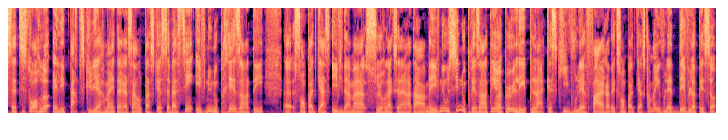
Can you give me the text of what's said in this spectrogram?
cette histoire-là, elle est particulièrement intéressante parce que Sébastien est venu nous présenter euh, son podcast, évidemment, sur l'accélérateur, mais il est venu aussi nous présenter un peu les plans. Qu'est-ce qu'il voulait faire avec son podcast? Comment il voulait développer ça?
